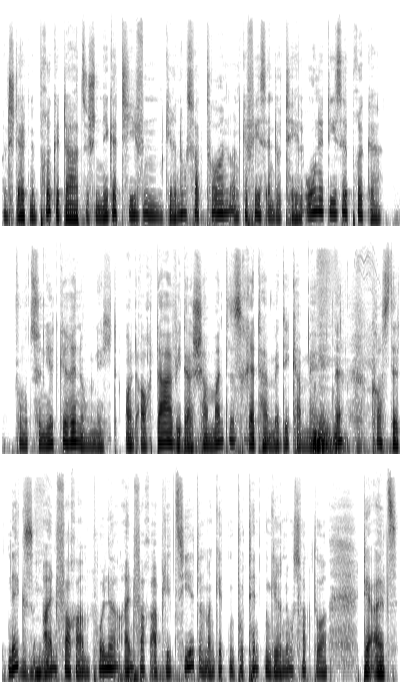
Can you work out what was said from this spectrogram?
und stellt eine Brücke dar zwischen negativen Gerinnungsfaktoren und Gefäßendothel. Ohne diese Brücke funktioniert Gerinnung nicht. Und auch da wieder charmantes Rettermedikament. Ne? Kostet nichts, einfache Ampulle, einfach appliziert und man gibt einen potenten Gerinnungsfaktor, der als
